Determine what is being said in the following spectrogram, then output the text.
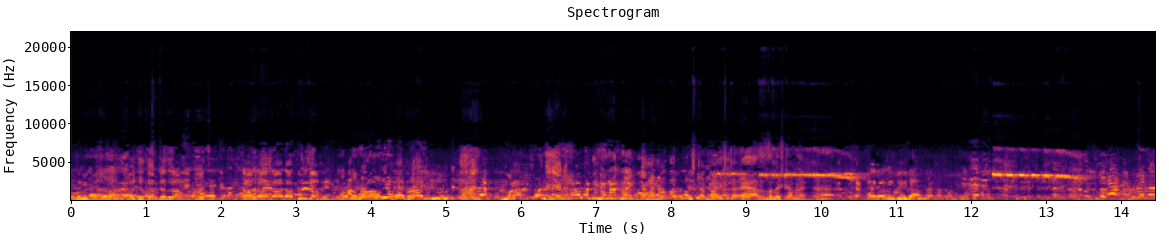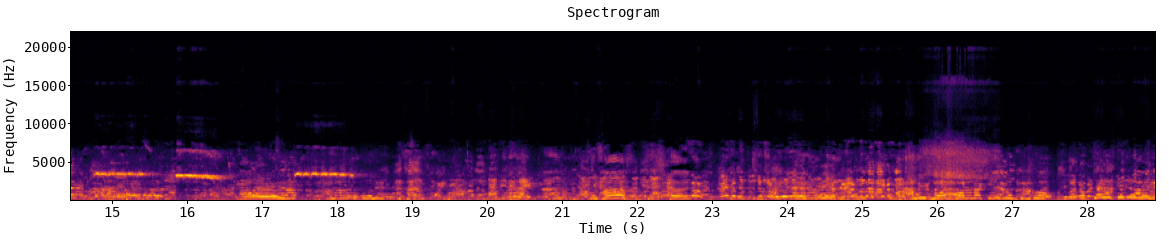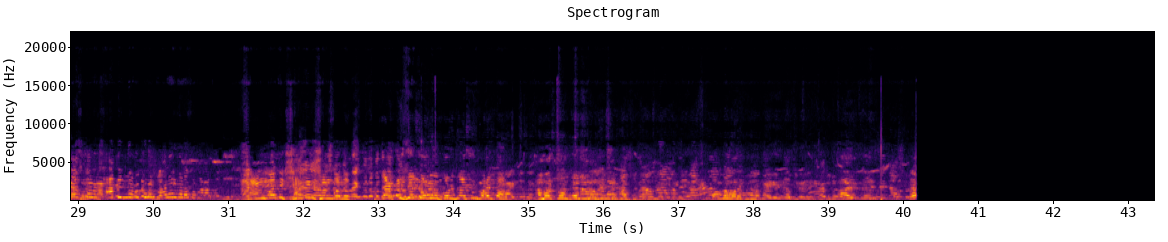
তুমি বুঝো না হয়েছে তর্কে হয়েছে যাও যাও যাও যাও তুমি যাও আপনার দলীয় পদ ভাই স্টার না স্টার এ আলুজুল স্টার না এই রবি তুমি যাও হ্যাঁ আমি ভোট গণনা কেন্দ্রে যাব সাংবাদিক স্বাধীন সাংবাদিক আমার আছে। বাড়িতে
